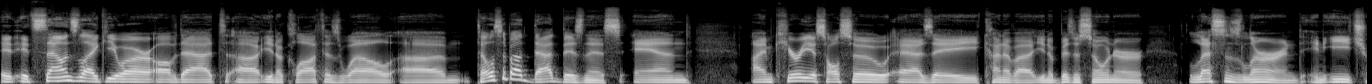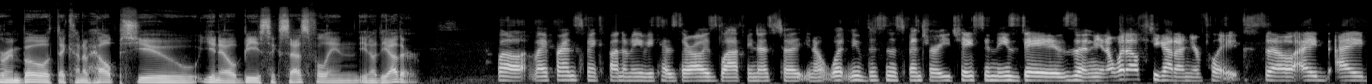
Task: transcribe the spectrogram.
It, it sounds like you are of that, uh, you know, cloth as well. Um, tell us about that business. And I'm curious also as a kind of a, you know, business owner, lessons learned in each or in both that kind of helps you, you know, be successful in, you know, the other. Well, my friends make fun of me because they're always laughing as to, you know, what new business venture are you chasing these days? And, you know, what else do you got on your plate? So I, I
